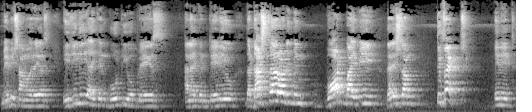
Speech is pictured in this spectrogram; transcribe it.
maybe somewhere else, easily I can go to your place and I can tell you the duster what has been bought by me, there is some defect in it.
